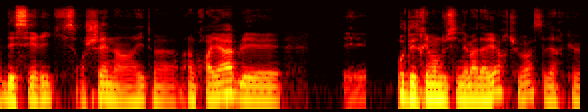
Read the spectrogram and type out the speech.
Des séries qui s'enchaînent à un rythme incroyable et, et au détriment du cinéma d'ailleurs, tu vois. C'est-à-dire que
